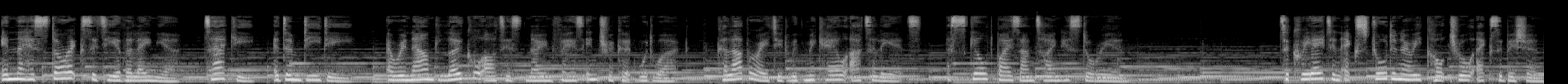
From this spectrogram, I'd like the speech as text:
In the historic city of Alanya, Turkey, Adam Didi, a renowned local artist known for his intricate woodwork, collaborated with Mikhail Ataliets, a skilled Byzantine historian, to create an extraordinary cultural exhibition.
